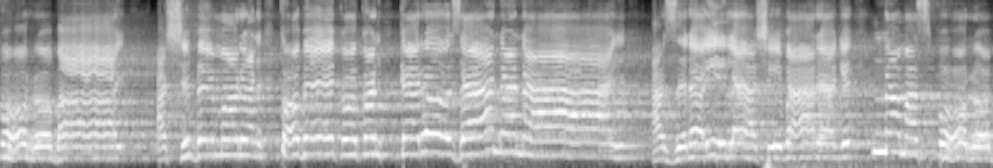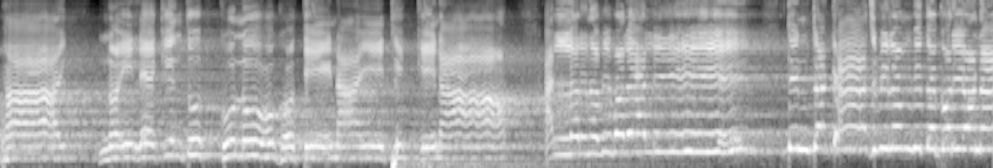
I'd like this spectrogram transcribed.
পড়ো ভাই। আসবে মরণ কবে কখন কারও জানা নাই। আজরাইলা শিবার আগে নামাজ পড়ো ভাই। নইলে কিন্তু কোনো গতি নাই, ঠিক কিনা? আল্লাহর নবী বলে, আলী, তিনটা কাজ বিলম্বিত করিও না।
